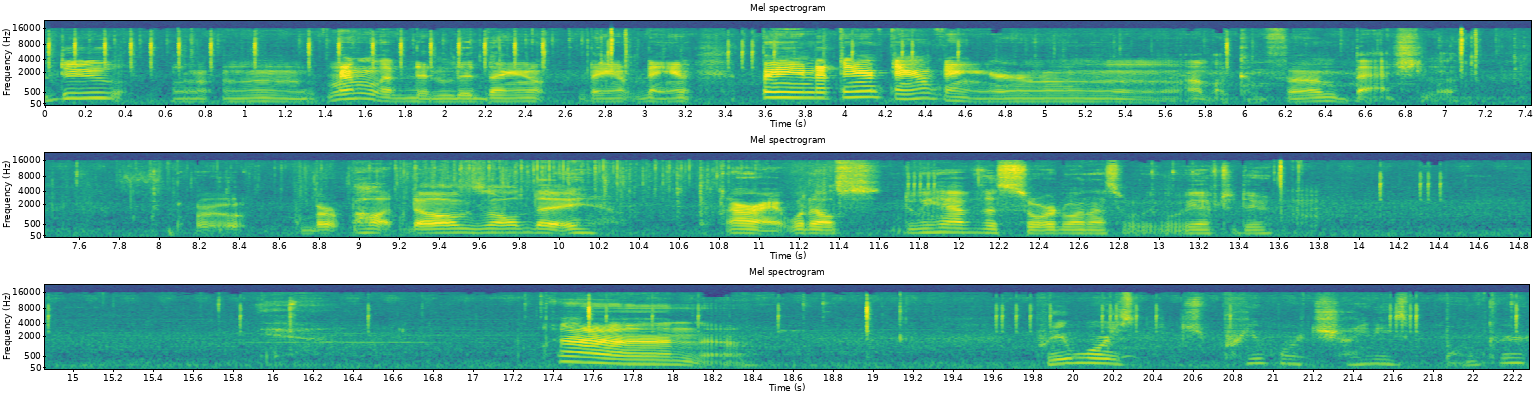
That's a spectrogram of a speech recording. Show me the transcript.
doo. I'm a confirmed bachelor. Burp hot dogs all day. Alright, what else? Do we have the sword one? That's what we have to do. Yeah. Ah, uh, no. Pre-war pre-war Chinese bunker?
